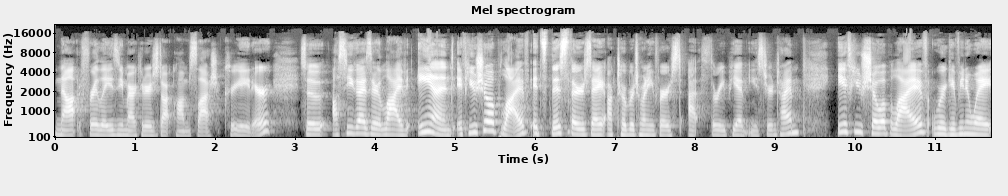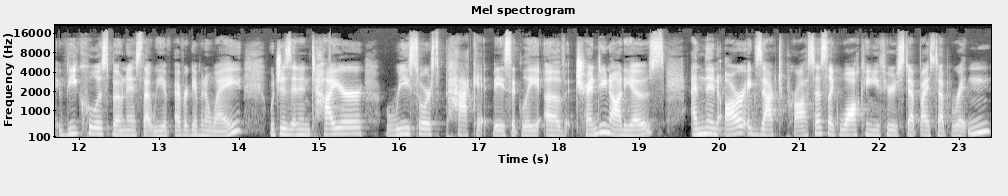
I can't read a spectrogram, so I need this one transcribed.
notforlazymarketers.com slash creator. So I'll see you guys there live. And if you show up live, it's this Thursday, October 21st at 3 p.m. Eastern time. If you show up live, we're giving away the coolest bonus that we have ever given away, which is an entire resource packet, basically, of trending audios and then our exact process, like walking you through step by step written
